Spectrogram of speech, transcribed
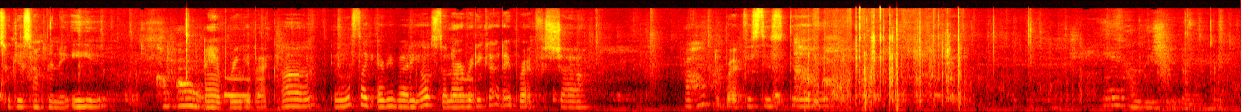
to get something to eat Come on. and bring it back up it looks like everybody else done already got their breakfast y'all. I hope the breakfast is good. Ain't gonna be shit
